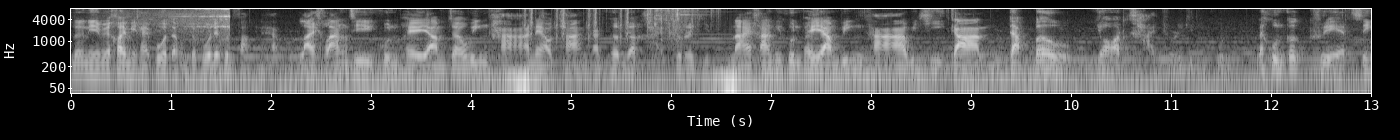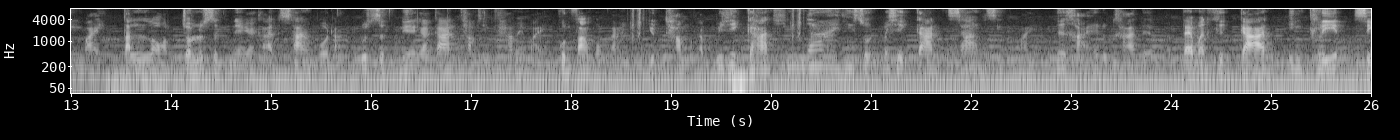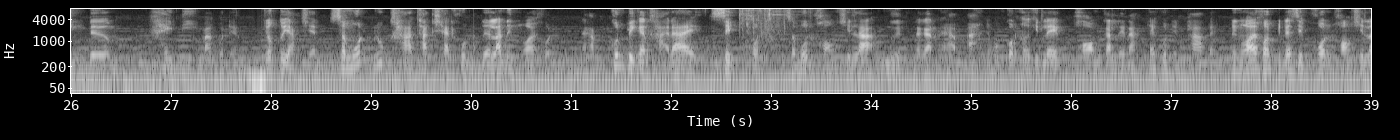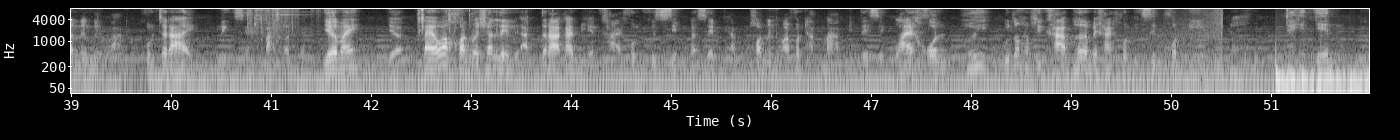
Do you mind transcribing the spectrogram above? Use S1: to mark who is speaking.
S1: เรื่องนี้ไม่ค่อยมีใครพูดแต่ผมจะพูดให้คุณฟังนะครับ หลายครั้งที่คุณพยายามจะวิ่งหาแนวทางการเพิ่มยอดขายธุรกิจ หลายครั้งที่คุณพยายามวิ่งหาวิธีการดับเบิลยอดขายธุรกิจของคุณ และคุณก็ create สิ่งใหม่ตลอดจนรู้สึกเหนื่อยกับการสร้างโปรดักต์รู้สึกเหนื่อยกับการทำสินค้าใหม่ๆ คุณฟังผมนะหยุดทำครับ วิธีการที่ง่ายที่สุดไม่ใช่การสร้างสิ่งใหม่ เพื่อขายให้ลูกค้าเดิมครับแต่มันคือการ increase สิ่งเดิม ให้ดีมากกว่าเดิม ยกตัวอย่างเช่น สมมติลูกค้าทักแชทคุณเดือนละ 100 คนนะครับคุณปิดการขายได้ 10 คน สมมติของชิ้นละหมื่นแล้วกันนะครับอะเดี๋ยวผมกดเครื่องคิดเลขพร้อมกันเลยนะ ให้คุณเห็นภาพเลย 100 คนปิดได้ 10 คนของชิ้นละ 10,000 บาท คุณจะได้ 1 0 0 0 0แบาทต่อเดือนเยอะไหมเยอะแปลว่า conversion rate หรืออัตราการปิดการขายคุณคือ 10%ครับเพราะ100 คนทักมาปิดได้ 10หลายคนเฮ้ยคุณต้องทำสินค้าเพิ่มไปขายคนอีก 10 คนนี้น้อง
